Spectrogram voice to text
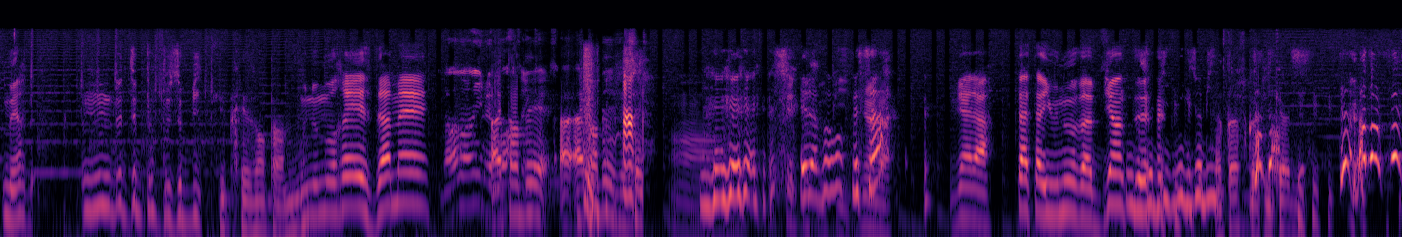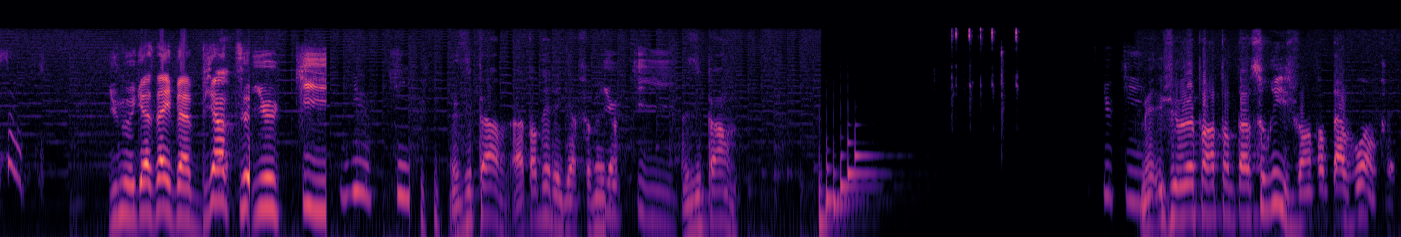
Merde. Mm, de- de- de- de- zombie. je suis présent parmi Vous nous. ne mourrez jamais. Non, non, il est. Attendez, ah, attendez, j'essaye. Et la maman fait ça. Viens là. Tata Yuno va bien te... Zobi, Nick Zobi. Attends, je il va bien te... Yuki. Yuki. Vas-y, parle. Attendez, les gars, fermez. Yuki. Vas-y, parle. Yuki. Mais je veux pas entendre ta souris, je veux entendre ta voix en fait.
